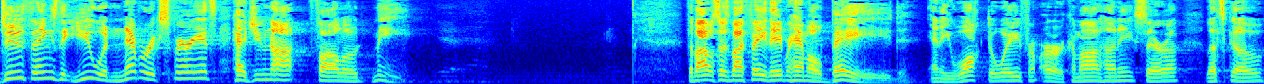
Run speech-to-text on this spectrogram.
do things that you would never experience had you not followed me. The Bible says, by faith, Abraham obeyed and he walked away from Ur. Come on, honey, Sarah, let's go.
